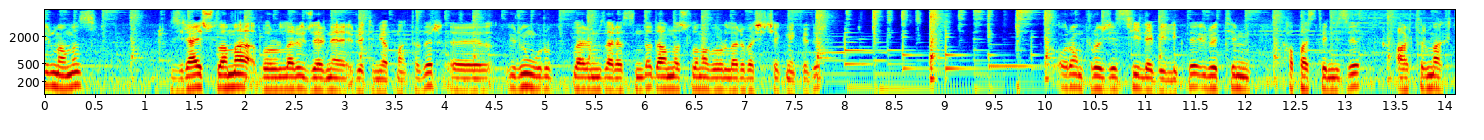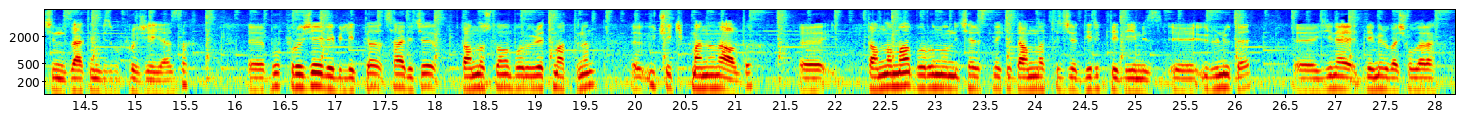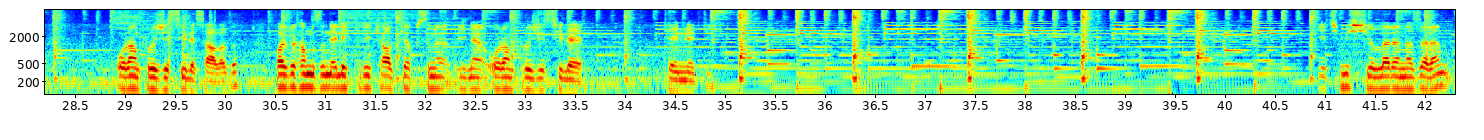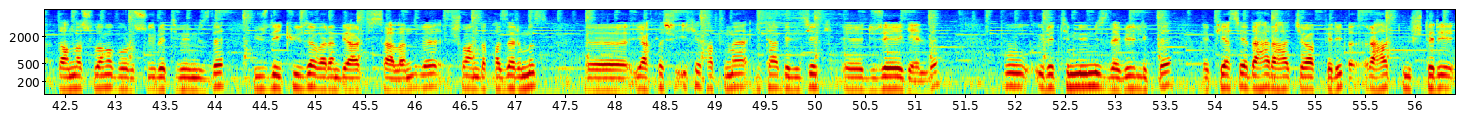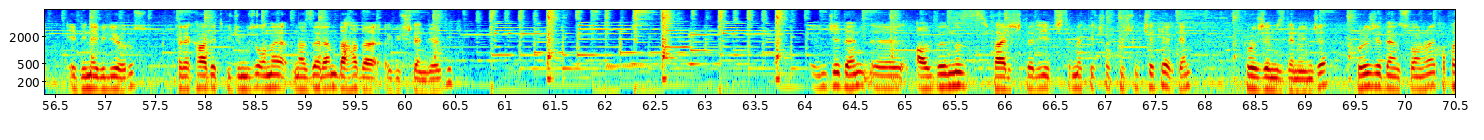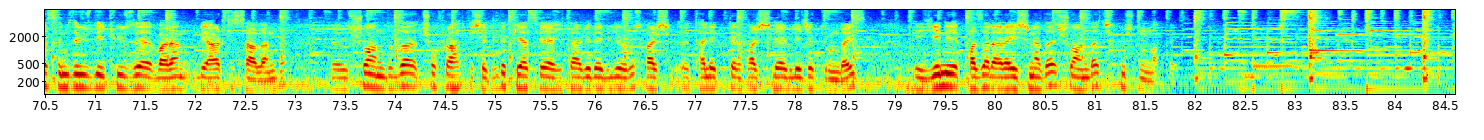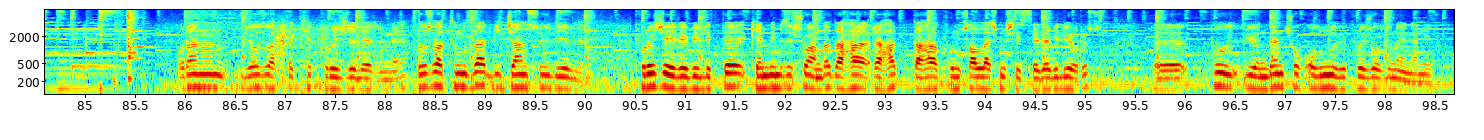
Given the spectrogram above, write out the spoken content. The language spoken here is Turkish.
Firmamız zirai sulama boruları üzerine üretim yapmaktadır. Ee, ürün gruplarımız arasında damla sulama boruları başı çekmektedir. Oran projesiyle birlikte üretim kapasitemizi artırmak için zaten biz bu projeyi yazdık. Ee, bu projeyle birlikte sadece damla sulama boru üretim hattının 3 ekipmanını aldık. Ee, damlama borunun içerisindeki damlatıcı, drip dediğimiz e, ürünü de e, yine demirbaş olarak Oran projesiyle sağladık. Fabrikamızın elektrik altyapısını yine Oran projesiyle temin ettik. Geçmiş yıllara nazaran damla sulama borusu üretimimizde %200'e varan bir artış sağlandı ve şu anda pazarımız e, yaklaşık iki katına hitap edecek e, düzeye geldi. Bu üretimimizle birlikte e, piyasaya daha rahat cevap verip e, rahat müşteri edinebiliyoruz. Rekabet gücümüzü ona nazaran daha da güçlendirdik. Önceden e, aldığımız siparişleri yetiştirmekte çok güçlük çekerken projemizden önce, projeden sonra kapasitemizde %200'e varan bir artış sağlandı. Şu anda da çok rahat bir şekilde piyasaya hitap edebiliyoruz. E, talepleri karşılayabilecek durumdayız. E, yeni pazar arayışına da şu anda çıkmış bulunmaktayız. Oranın Yozgat'taki projelerine, Yozgat'ımıza bir can suyu diyebilirim. Proje ile birlikte kendimizi şu anda daha rahat, daha kurumsallaşmış hissedebiliyoruz. Ee, Bu yönden çok olumlu bir proje olduğuna inanıyorum.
